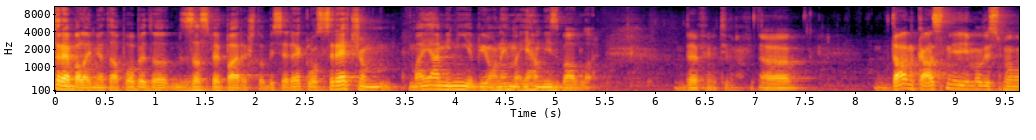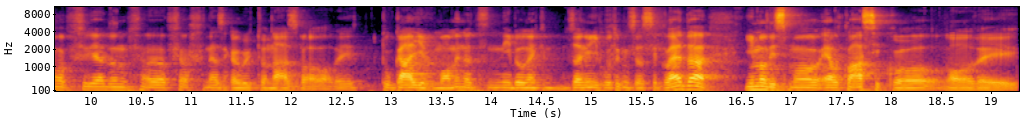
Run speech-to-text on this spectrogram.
trebala im je ta pobeda za sve pare, što bi se reklo. Srećom, Miami nije bio onaj Miami iz Bavla. Definitivno. Uh, dan kasnije imali smo jedan, uh, ne znam kako bih to nazvao, ovaj, tugaljev moment, nije bilo neki zanimljivih utakmica da se gleda. Imali smo El Clasico, ovaj,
